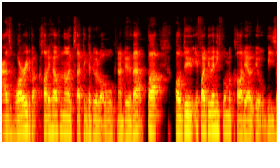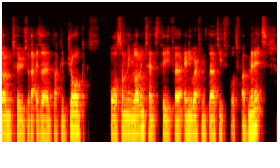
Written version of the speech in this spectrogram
as worried about cardio health? now because I think I do a lot of walking. I do that, but I'll do if I do any form of cardio, it will be zone two. So that is a like a jog or something low intensity for anywhere from 30 to 45 minutes.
